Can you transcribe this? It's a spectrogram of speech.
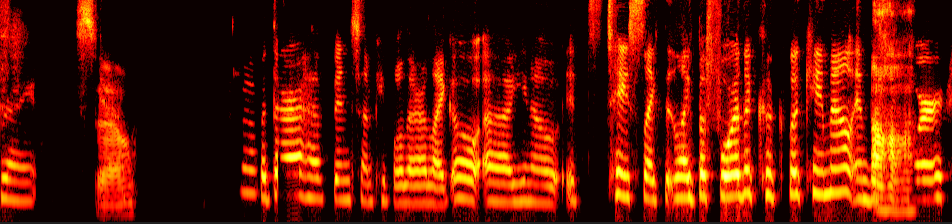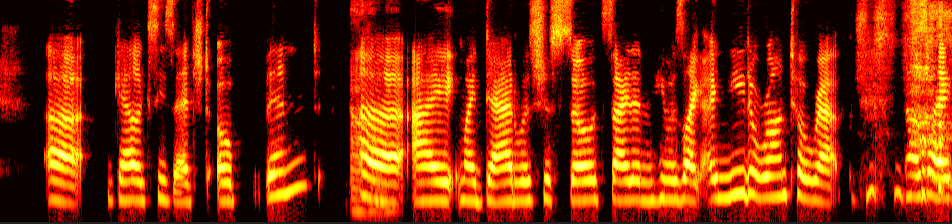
Right. So, But there have been some people that are like, oh, uh, you know, it tastes like like before the cookbook came out and Uh-huh. before uh, Galaxy's Edge opened. Uh-huh. Uh, I my dad was just so excited, and he was like, "I need a Ronto wrap," I was like,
